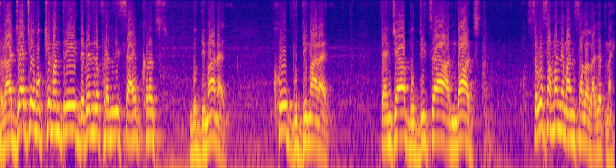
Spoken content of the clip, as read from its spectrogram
राज्याचे मुख्यमंत्री देवेंद्र फडणवीस साहेब खरंच बुद्धिमान आहेत. खूप बुद्धिमान आहेत. त्यांच्या बुद्धीचा अंदाज सर्वसामान्य माणसाला लागत नाही.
